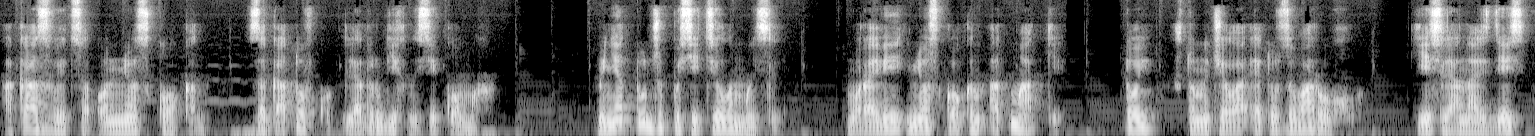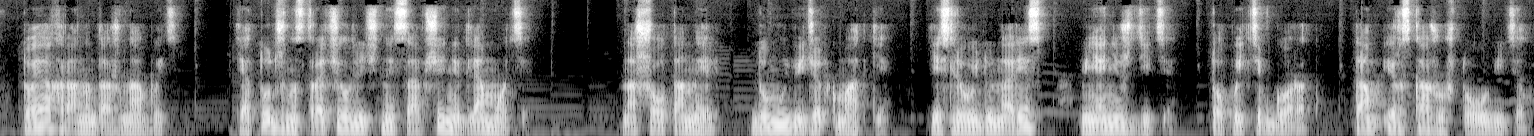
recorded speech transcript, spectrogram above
Оказывается, он нес кокон, заготовку для других насекомых. Меня тут же посетила мысль. Муравей нес кокон от матки, той, что начала эту заваруху. Если она здесь, то и охрана должна быть. Я тут же настрочил личные сообщения для Моти. Нашел тоннель, думаю, ведет к матке. Если уйду на респ, меня не ждите, топайте в город. Там и расскажу, что увидел.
